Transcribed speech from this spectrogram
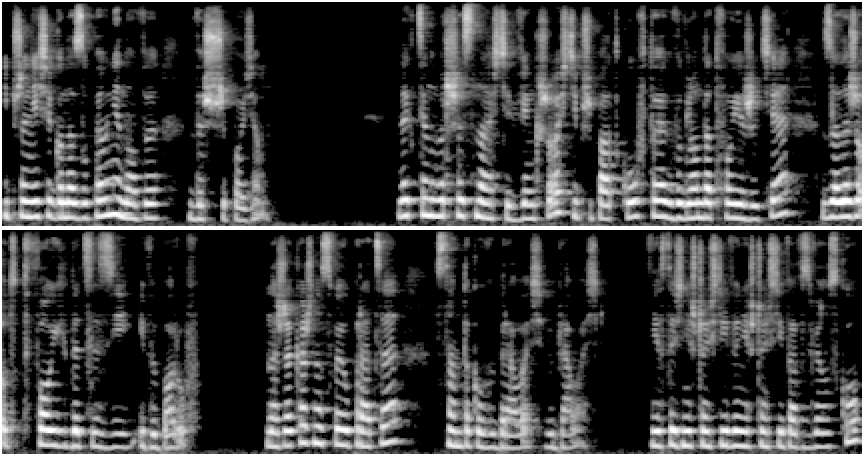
i przeniesie go na zupełnie nowy, wyższy poziom. Lekcja numer 16. W większości przypadków to, jak wygląda Twoje życie, zależy od Twoich decyzji i wyborów. Narzekasz na swoją pracę, sam taką wybrałeś, wybrałaś. Jesteś nieszczęśliwy, nieszczęśliwa w związku,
